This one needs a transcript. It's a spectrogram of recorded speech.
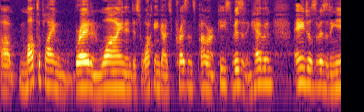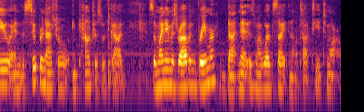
um, multiplying bread and wine, and just walking God's presence, power, and peace, visiting heaven, angels visiting you, and the supernatural encounters with God. So my name is Robin Bremer. .net is my website, and I'll talk to you tomorrow.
